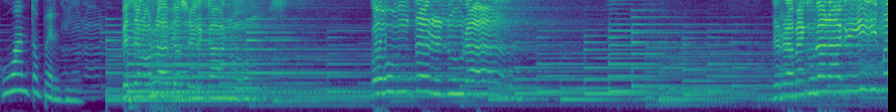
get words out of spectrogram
cuánto perdí. Besen los labios cercanos con ternura derramen una lágrima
